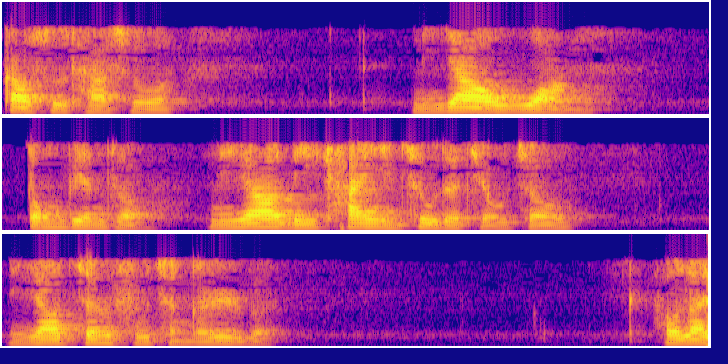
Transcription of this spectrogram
告诉他说：“你要往东边走，你要离开你住的九州，你要征服整个日本。”后来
